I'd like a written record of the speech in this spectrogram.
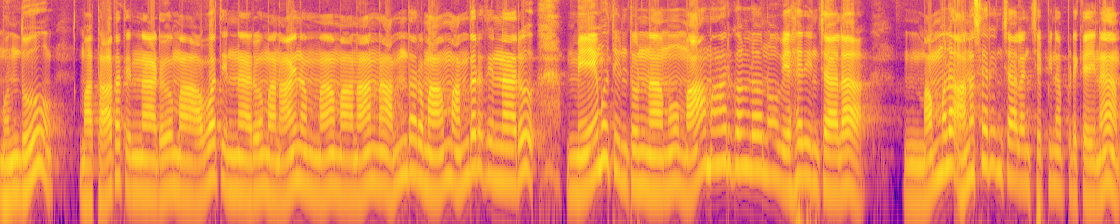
ముందు మా తాత తిన్నాడు మా అవ్వ తిన్నారు మా నాయనమ్మ మా నాన్న అందరూ మా అమ్మ అందరూ తిన్నారు. మేము తింటున్నాము మా మార్గంలో నువ్వు విహరించాలా? మమ్మల్ని అనుసరించాలని చెప్పినప్పటికైనా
